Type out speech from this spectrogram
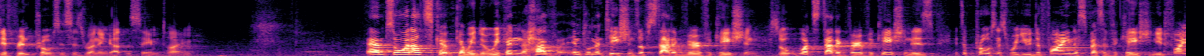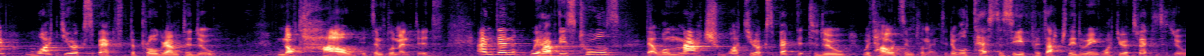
different processes running at the same time. Um, so what else can, we do? We can have implementations of static verification. So what static verification is, it's a process where you define a specification. You define what you expect the program to do, not how it's implemented. And then we have these tools that will match what you expect it to do with how it's implemented. It will test to see if it's actually doing what you expect it to do.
